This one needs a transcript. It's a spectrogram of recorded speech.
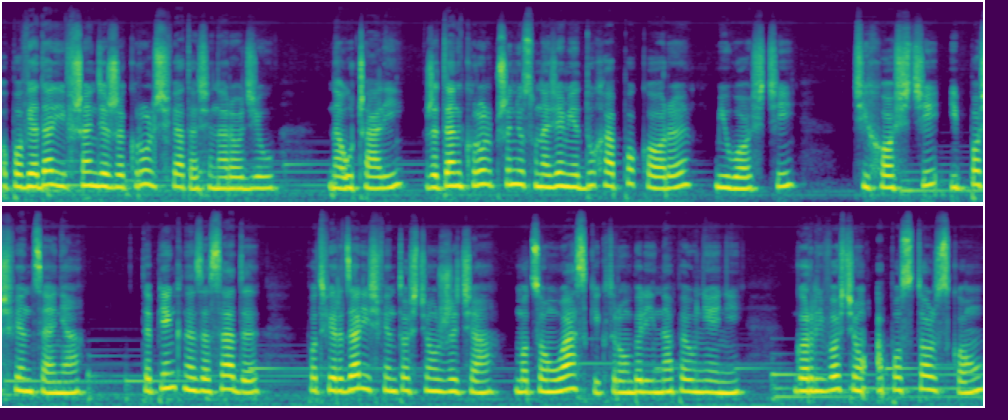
Opowiadali wszędzie, że król świata się narodził. Nauczali, że ten król przyniósł na ziemię ducha pokory, miłości, cichości i poświęcenia. Te piękne zasady potwierdzali świętością życia, mocą łaski, którą byli napełnieni, gorliwością apostolską,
